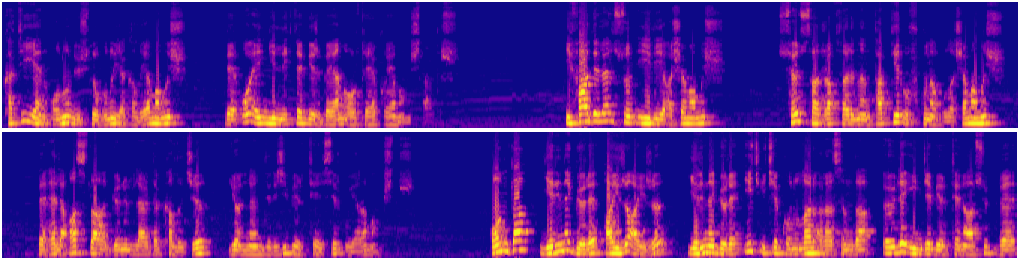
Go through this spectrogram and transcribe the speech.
katiyen onun üslubunu yakalayamamış ve o enginlikte bir beyan ortaya koyamamışlardır. İfadeler sun iyiliği aşamamış, söz sarraflarının takdir ufkuna ulaşamamış ve hele asla gönüllerde kalıcı, yönlendirici bir tesir uyaramamıştır. Onda yerine göre ayrı ayrı, yerine göre iç içe konular arasında öyle ince bir tenasüp ve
